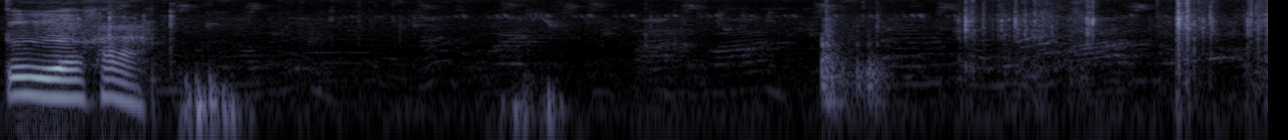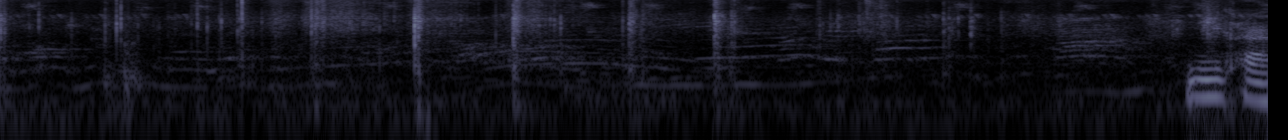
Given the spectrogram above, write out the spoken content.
เกลือค่ะ นี่ค่ะ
